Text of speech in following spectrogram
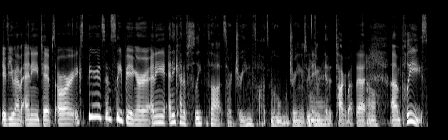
if you have any tips or experience in sleeping or any any kind of sleep thoughts or dream thoughts, ooh, dreams, we didn't even get to talk about that. Oh. Um, please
